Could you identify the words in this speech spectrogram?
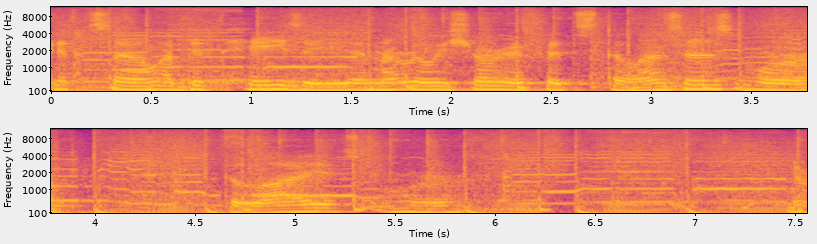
It's um, a bit hazy, I'm not really sure if it's the lenses or the lights or... No.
